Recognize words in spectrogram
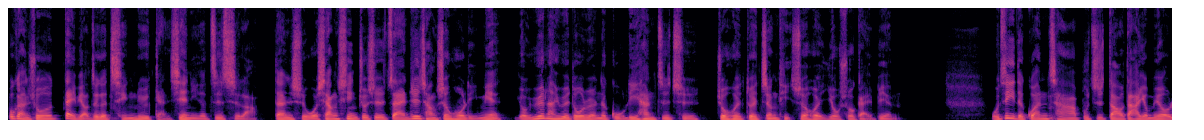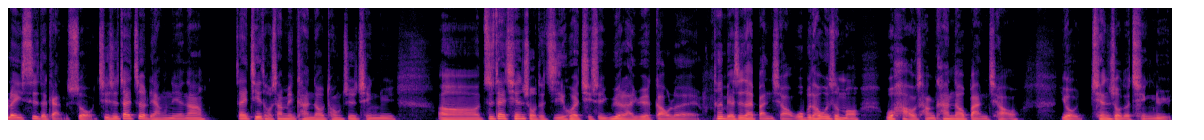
不敢说代表这个情侣感谢你的支持啦，但是我相信，就是在日常生活里面有越来越多人的鼓励和支持，就会对整体社会有所改变。我自己的观察，不知道大家有没有类似的感受？其实，在这两年啊，在街头上面看到同志情侣，呃，自在牵手的机会其实越来越高了，诶，特别是在板桥，我不知道为什么，我好常看到板桥。有牵手的情侣，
